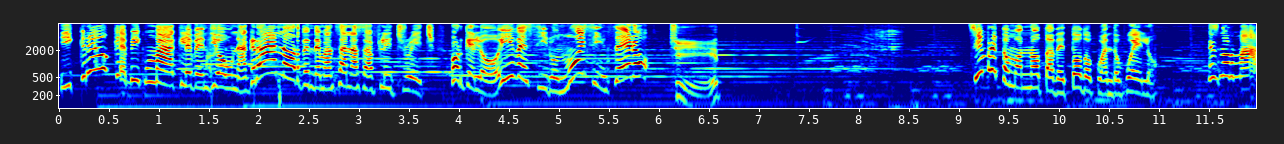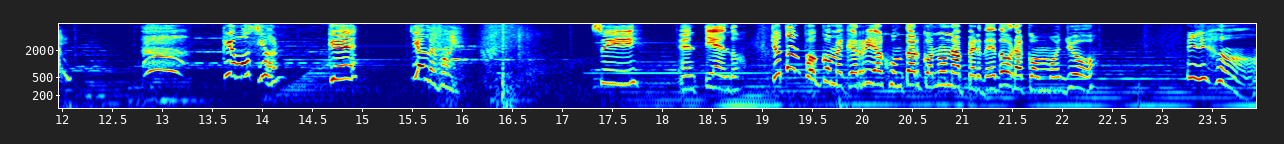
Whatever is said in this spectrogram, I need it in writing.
Y creo que Big Mac le vendió una gran orden de manzanas a Fleet Rich, porque lo oí decir un muy sincero Chip. Siempre tomo nota de todo cuando vuelo. Es normal. ¡Qué emoción! ¿Qué? Ya me voy. Sí, entiendo. Yo tampoco me querría juntar con una perdedora como yo. Hija.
